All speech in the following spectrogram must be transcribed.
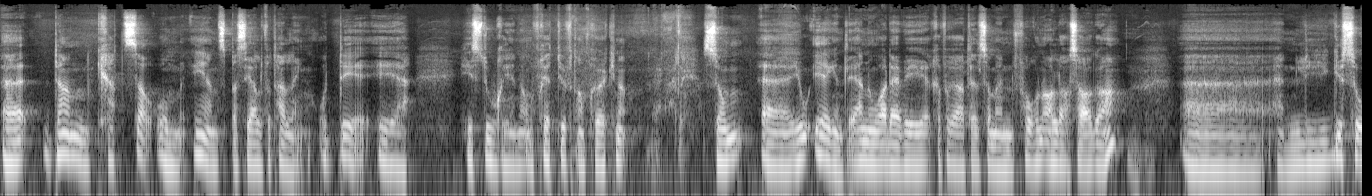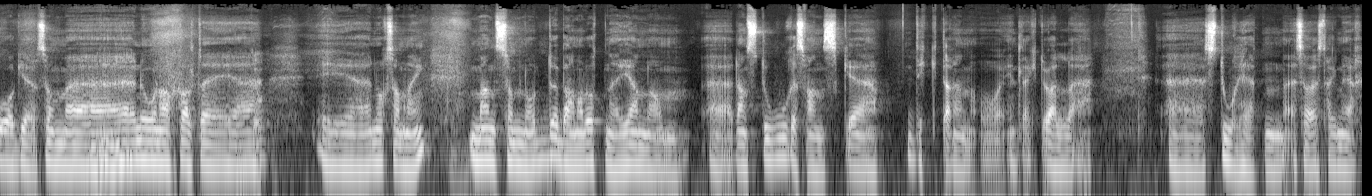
Eh, den kretser om én spesiell fortelling, og det er historien om Fridtjof den frøkne. Som eh, jo egentlig er noe av det vi refererer til som en fornaldersaga. Eh, en lygesåge, som eh, noen har kalt det i, eh, i eh, norsk sammenheng. Men som nådde bernadottene gjennom eh, den store svenske dikteren og intellektuelle eh, storheten Esaias Tegner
